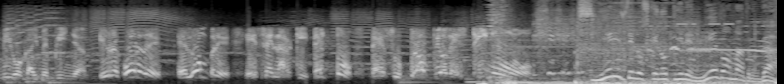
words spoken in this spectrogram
amigo Jaime Piña. Y recuerde, el hombre es el arquitecto de su propio destino. Si eres de los que no tienen miedo a madrugar,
